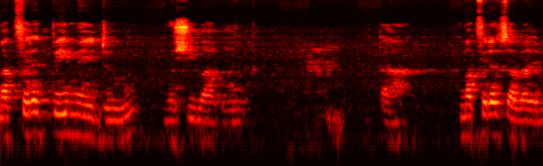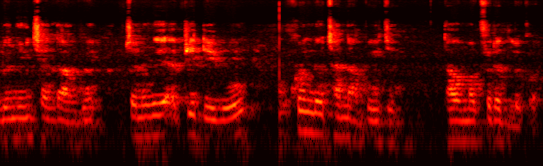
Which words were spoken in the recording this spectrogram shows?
မဂ်ဖီရတ်ပေးမဲ့သူမရှိပါဘူးဒါမဂ်ဖီရတ်ဆိုတာကလူငင်းချမ်းသာခွင့်ကျွန်တော်ရဲ့အဖြစ်တွေကိုခွင့်လွှတ်ချမ်းသာပေးခြင်းဒါကိုမဂ်ဖီရတ်လို့ခေါ်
